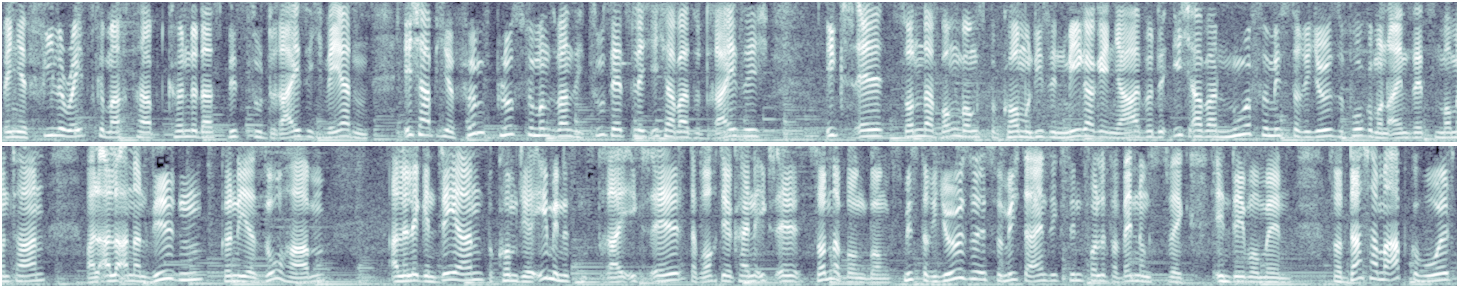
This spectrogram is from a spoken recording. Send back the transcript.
Wenn ihr viele Raids gemacht habt, könnte das bis zu 30 werden. Ich habe hier 5 plus 25 zusätzlich. Ich habe also 30 XL Sonderbonbons bekommen und die sind mega genial. Würde ich aber nur für mysteriöse Pokémon einsetzen momentan, weil alle anderen wilden könnt ihr ja so haben. Alle legendären bekommt ihr eh mindestens 3 XL, da braucht ihr keine XL Sonderbonbons. Mysteriöse ist für mich der einzig sinnvolle Verwendungszweck in dem Moment. So, das haben wir abgeholt,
